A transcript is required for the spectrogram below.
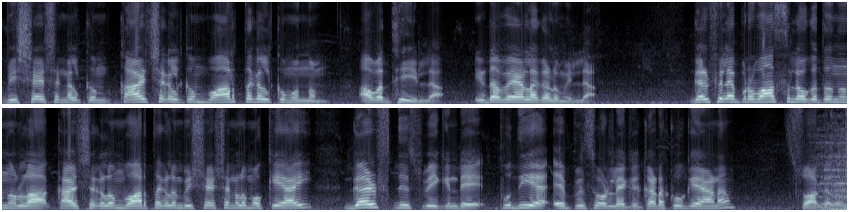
വിശേഷങ്ങൾക്കും കാഴ്ചകൾക്കും വാർത്തകൾക്കുമൊന്നും അവധിയില്ല ഇടവേളകളുമില്ല. ഗൾഫിലെ പ്രവാസ ലോകത്തു നിന്നുള്ള കാഴ്ചകളും വാർത്തകളും വിശേഷങ്ങളും ഒക്കെയായി ഗൾഫ് ദിസ് വീക്കിന്റെ പുതിയ എപ്പിസോഡിലേക്ക് കടക്കുകയാണ്. സ്വാഗതം.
